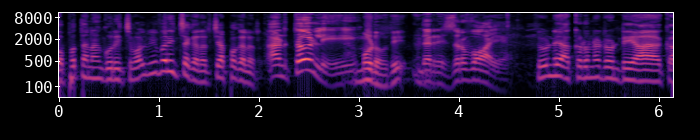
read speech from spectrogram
గొప్పతనం గురించి వాళ్ళు వివరించగలరు చెప్పగలరు And thirdly, మూడవది the reservoir. చూడండి అక్కడ ఉన్నటువంటి ఆ యొక్క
